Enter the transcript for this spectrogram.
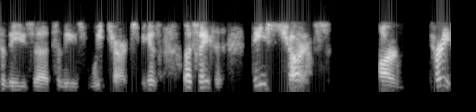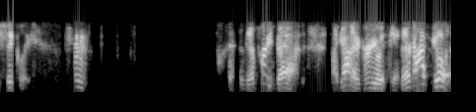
to these uh, to these wheat charts. Because let's face it, these charts are pretty sickly. They're pretty bad. I gotta agree with you. They're not good.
